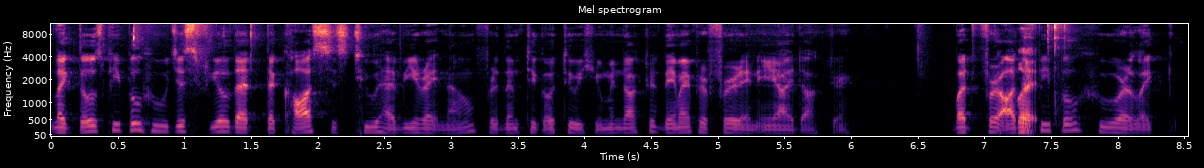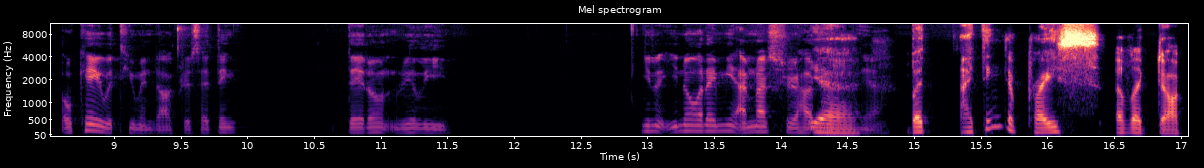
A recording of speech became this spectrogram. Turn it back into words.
Like those people who just feel that the cost is too heavy right now for them to go to a human doctor, they might prefer an AI doctor. But for other But people who are like okay with human doctors, I think they don't really, you know, you know what I mean. I'm not sure how to, yeah, yeah. but I think the price of like doc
